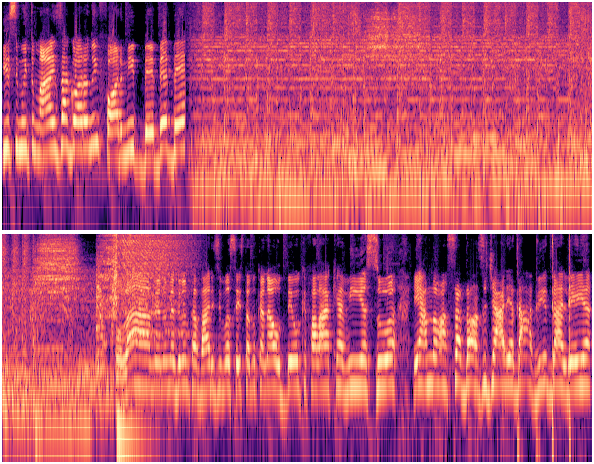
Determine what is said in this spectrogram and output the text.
Isso e muito mais agora no Informe BBB. Adriano Tavares e você está no canal Deu o que falar, que a minha, sua é a nossa dose diária da vida alheia.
